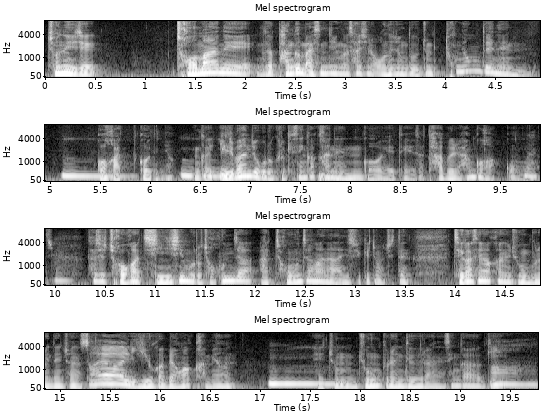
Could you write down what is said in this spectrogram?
저는 이제 저만의 그러니까 방금 말씀드린 건 사실 어느 정도 좀 통용되는 음. 것 같거든요. 음, 그러니까 음. 일반적으로 그렇게 생각하는 거에 대해서 답을 한 것 같고 맞아요. 사실 저가 진심으로 저 혼자 아 저 혼자만은 아닐 수 있겠지만 어쨌든 제가 생각하는 좋은 브랜드는 저는 써야 할 이유가 명확하면 음. 예, 좀 좋은 브랜드라는 생각이 아,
